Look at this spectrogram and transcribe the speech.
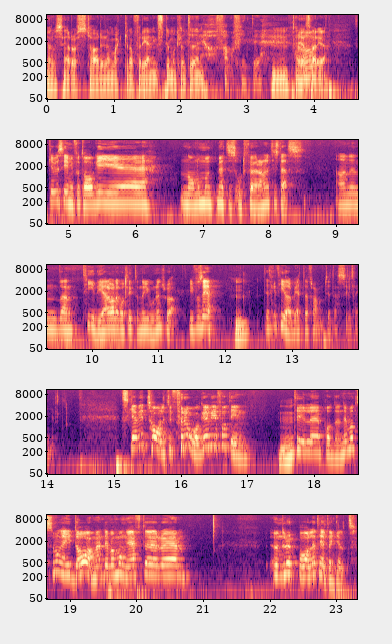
Göra sin röst hörd i den vackra föreningsdemokratin. Ja, fan vad fint det är. Mm. Heja Ja. Sverige. Ska vi se om vi får tag i eh, någon mötesordförande tills dess. Den, den tidigare har det gått lite under jorden tror jag. Vi får se. Mm. Detektivarbete fram till dess helt enkelt. Ska vi ta lite frågor vi har fått in Mm. till eh, podden? Det var inte så många idag men det var många efter... Eh, under uppehållet helt enkelt.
